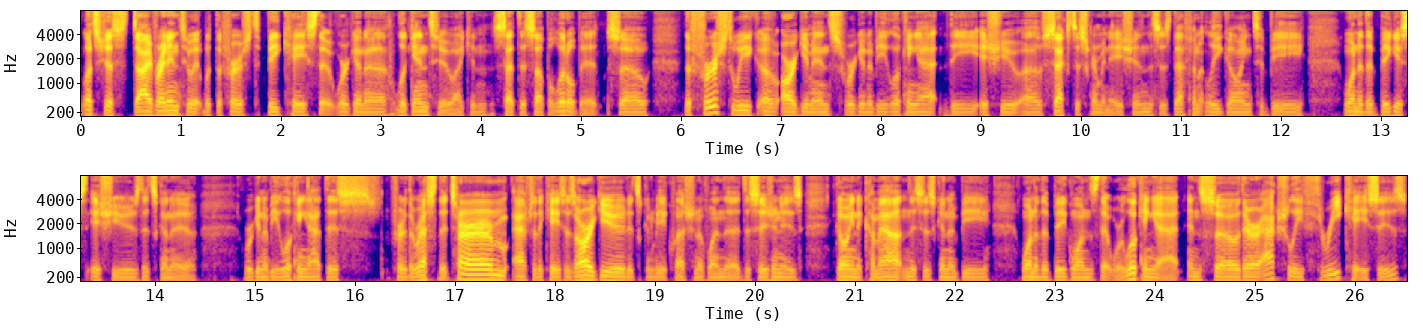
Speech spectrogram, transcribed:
let's just dive right into it with the first big case that we're going to look into. I can set this up a little bit. So, the first week of arguments, we're going to be looking at the issue of sex discrimination. This is definitely going to be one of the biggest issues that's going to we're going to be looking at this for the rest of the term. After the case is argued, it's going to be a question of when the decision is going to come out, and this is going to be one of the big ones that we're looking at. And so there are actually three cases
